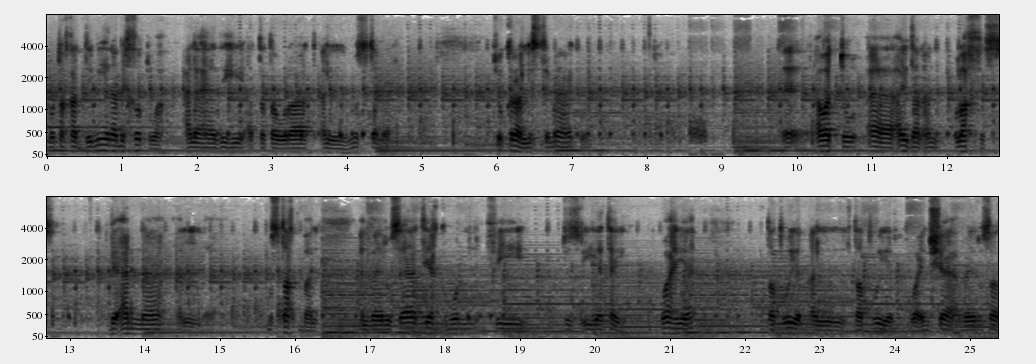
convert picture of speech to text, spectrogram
متقدمين بخطوة على هذه التطورات المستمرة. شكرا لاستماعكم. أودت أيضا أن ألخص بأن مستقبل الفيروسات يكمن في جزئيتين وهي تطوير التطوير وإنشاء فيروسات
